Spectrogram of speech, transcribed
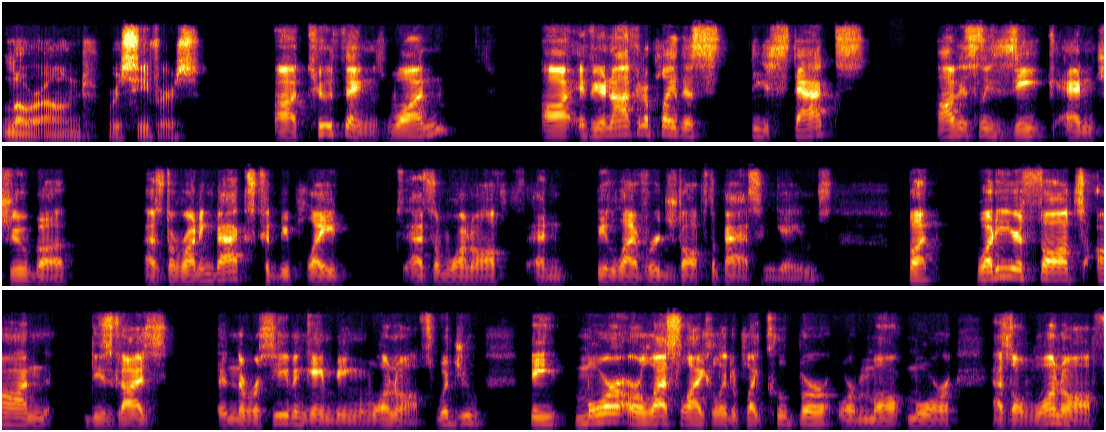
lower owned receivers. Uh, two things. One, uh, if you're not going to play this these stacks, obviously Zeke and Chuba as the running backs could be played as a one off and be leveraged off the passing games. But what are your thoughts on these guys in the receiving game being one offs? Would you be more or less likely to play Cooper or more as a one off?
